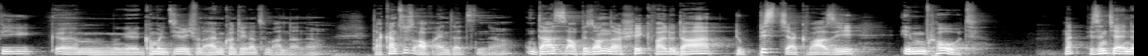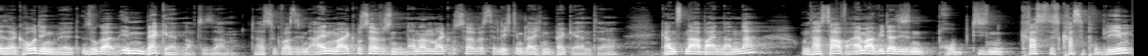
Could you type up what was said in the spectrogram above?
wie ähm, kommuniziere ich von einem Container zum anderen? Ja? Da kannst du es auch einsetzen. Ja? Und da ist es auch besonders schick, weil du da, du bist ja quasi im Code. Ne? Wir sind ja in dieser Coding-Welt, sogar im Backend noch zusammen. Da hast du quasi den einen Microservice und den anderen Microservice, der liegt im gleichen Backend. Ja? Ganz nah beieinander. Und hast da auf einmal wieder diesen, diesen krass, das krasse Problem,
